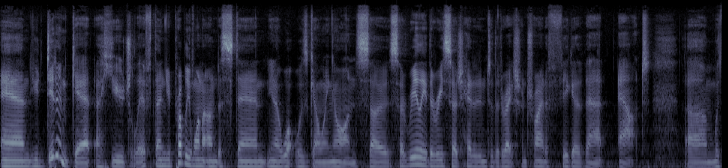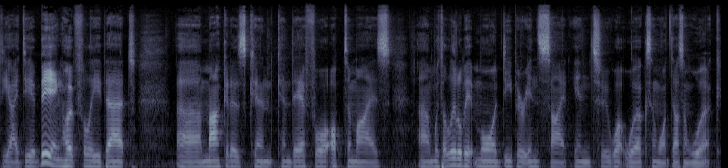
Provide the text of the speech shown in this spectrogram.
and you didn't get a huge lift, then you'd probably want to understand, you know, what was going on. So, so really, the research headed into the direction of trying to figure that out, um, with the idea being, hopefully, that uh, marketers can can therefore optimize um, with a little bit more deeper insight into what works and what doesn't work.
